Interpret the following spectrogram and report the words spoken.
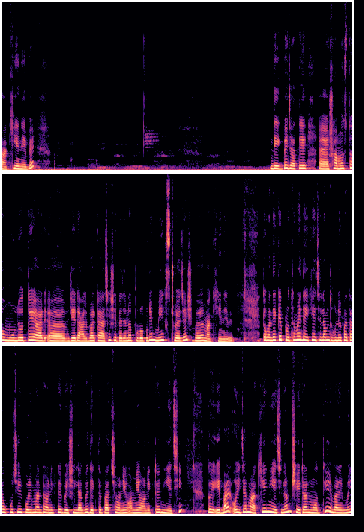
মাখিয়ে নেবে। দেখবে যাতে সমস্ত মূলোতে আর যে ডালবাটা আছে সেটা যেন পুরোপুরি মিক্সড হয়ে যায় সেভাবে মাখিয়ে নেবে। তোমাদেরকে প্রথমেই দেখিয়েছিলাম ধনেপাতা কুচির পরিমাণটা অনেকটাই বেশি লাগবে। দেখতে পাচ্ছ অনেক আমি অনেকটাই নিয়েছি। তো এবার ওই যে মাখিয়ে নিয়েছিলাম সেটার মধ্যে এবার আমি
